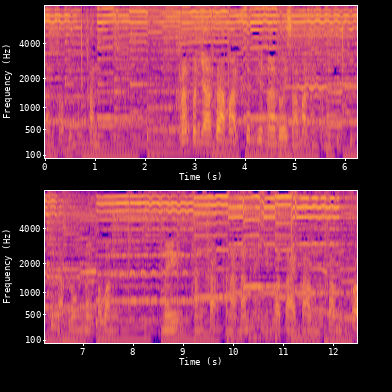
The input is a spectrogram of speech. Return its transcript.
สั้นเข้าเป็นขั้นขั้นๆ ครั้นปัญญากล้ามากขึ้นพิจารณาโดยสามารถแห่งขณะจิตจิตที่หนักลงในพวังในพังคะขณะนั้นให้เห็นว่าตายคราวหนึ่งคราวหนึ่งก็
